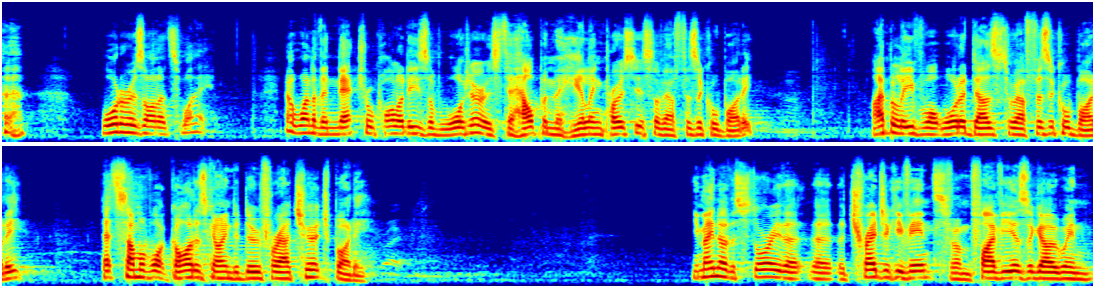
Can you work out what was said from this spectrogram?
water is on its way. Now, one of the natural qualities of water is to help in the healing process of our physical body. I believe what water does to our physical body that's some of what God is going to do for our church body. You may know the story, the, the, the tragic events from five years ago when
